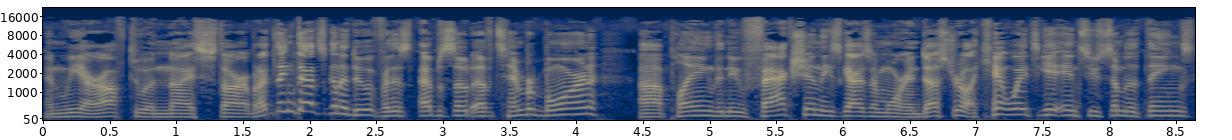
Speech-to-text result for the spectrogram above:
And we are off to a nice start. But I think that's going to do it for this episode of Timberborn, uh, playing the new faction. These guys are more industrial. I can't wait to get into some of the things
